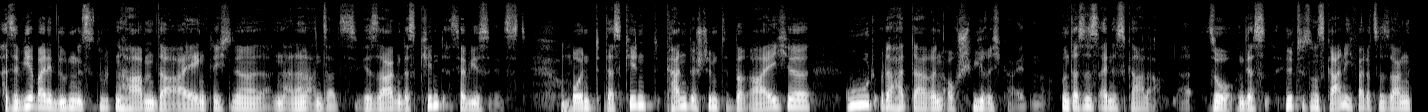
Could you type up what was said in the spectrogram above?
Also wir bei den Duden-Instituten haben da eigentlich eine, einen anderen Ansatz. Wir sagen, das Kind ist ja wie es ist. Mhm. Und das Kind kann bestimmte Bereiche gut oder hat darin auch Schwierigkeiten. Und das ist eine Skala. So, und das hilft es uns gar nicht weiter zu sagen,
